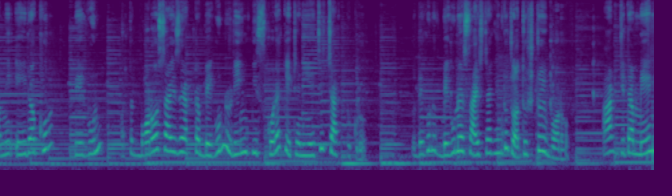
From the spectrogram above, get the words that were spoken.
আমি এই রকম বেগুন, অর্থাৎ বড় সাইজের একটা বেগুন রিং পিস করে কেটে নিয়েছি চার টুকরো। তো দেখুন, বেগুনের সাইজটা কিন্তু যথেষ্টই বড়। আর যেটা মেন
